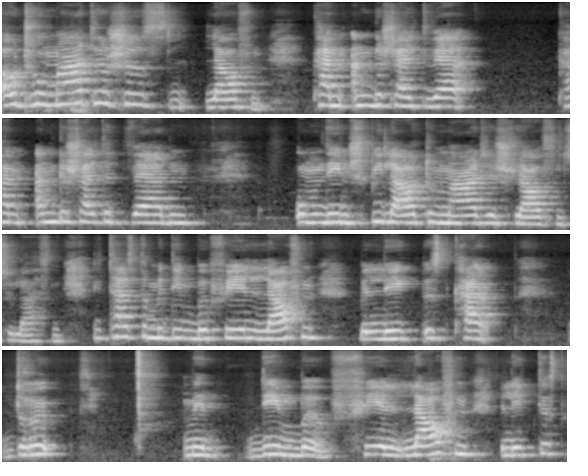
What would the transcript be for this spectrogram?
Automatisches Laufen kann angeschaltet, wer kann angeschaltet werden, um den Spieler automatisch laufen zu lassen. Die Taste mit dem Befehl Laufen belegt ist, kann drück, mit dem Befehl Laufen belegt ist,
